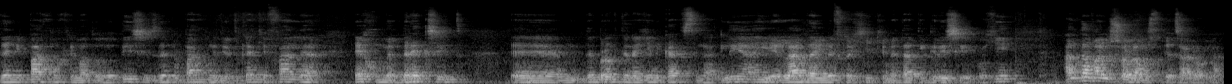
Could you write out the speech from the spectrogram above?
δεν υπάρχουν χρηματοδοτήσεις, δεν υπάρχουν ιδιωτικά κεφάλαια, έχουμε Brexit, ε, δεν πρόκειται να γίνει κάτι στην Αγγλία, η Ελλάδα είναι φτωχή και μετά την κρίση εποχή. Αν τα βάλεις όλα όμως στην πετσαρόλα,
